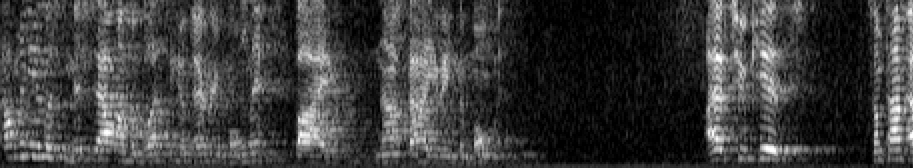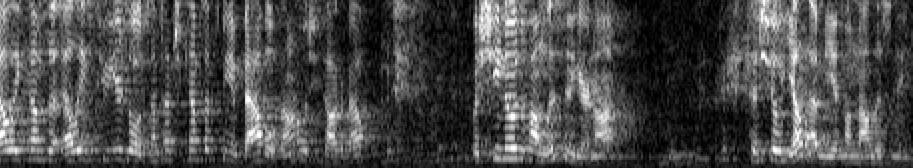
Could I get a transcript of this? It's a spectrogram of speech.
How many of us miss out on the blessing of every moment by not valuing the moment? I have two kids. Sometimes Ellie comes up, Ellie's two years old. Sometimes she comes up to me and babbles. I don't know what she's talking about. But she knows if I'm listening or not. Because she'll yell at me if I'm not listening.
